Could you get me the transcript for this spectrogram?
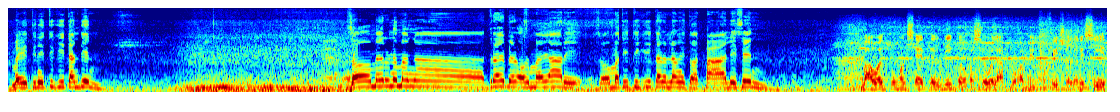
may tinitikitan din. So, meron namang ah, driver or may-ari. So, matitikitan na lang ito at paalisin. Bawal po mag-settle dito kasi wala po kami yung official receipt.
